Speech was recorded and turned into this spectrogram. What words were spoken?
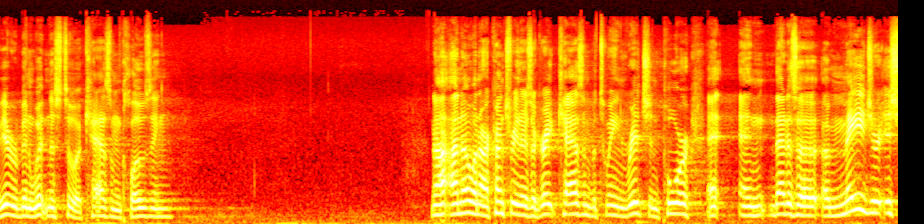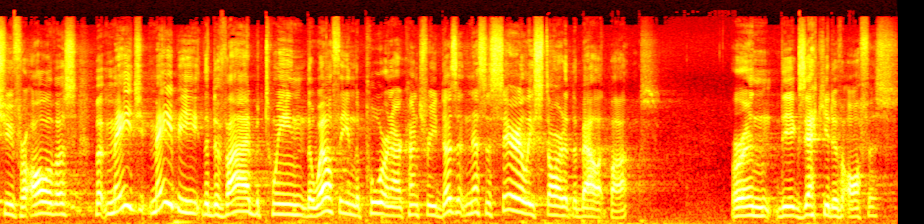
Have you ever been witness to a chasm closing? Now, I know in our country there's a great chasm between rich and poor, and, and that is a, a, major issue for all of us. But may, maybe the divide between the wealthy and the poor in our country doesn't necessarily start at the ballot box or in the executive office.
